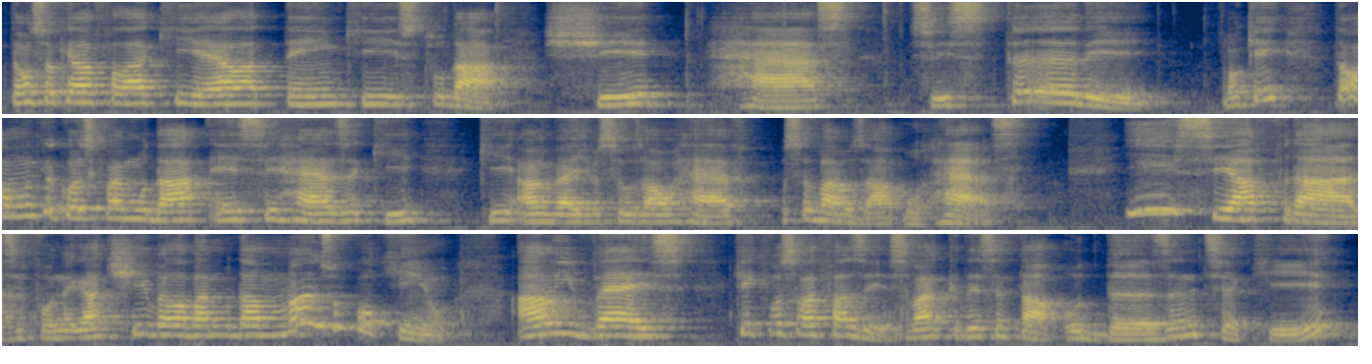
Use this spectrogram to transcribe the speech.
Então, se eu quero falar que ela tem que estudar, she has to study, ok? Então, a única coisa que vai mudar é esse has aqui, que ao invés de você usar o have, você vai usar o has. E se a frase for negativa, ela vai mudar mais um pouquinho. Ao invés, o que, que você vai fazer? Você vai acrescentar o doesn't aqui,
